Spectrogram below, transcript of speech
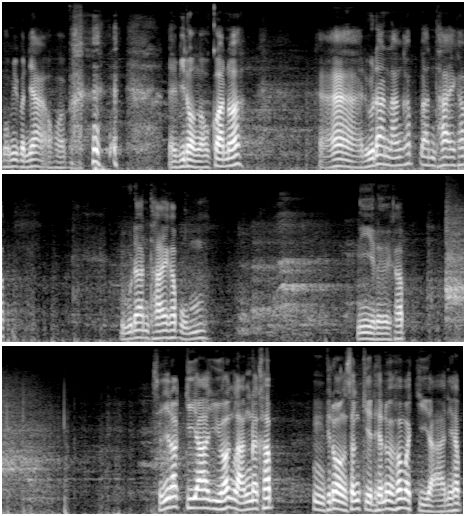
ผมมีปัญญาเอาครับให้พี่น้องเอาก่อนเนาะอ่าดูด้านหลังครับ ด้านท้ายครับ ดูด้านท้ายครับผม นี่เลยครับ สัญลักษณ์ GR อยู่ข้างหลังนะครับพี่น้องสังเกตเห็นไหมครับว่า GR นี่ครับ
